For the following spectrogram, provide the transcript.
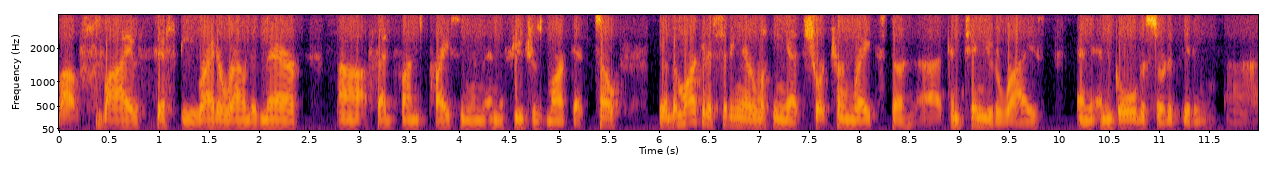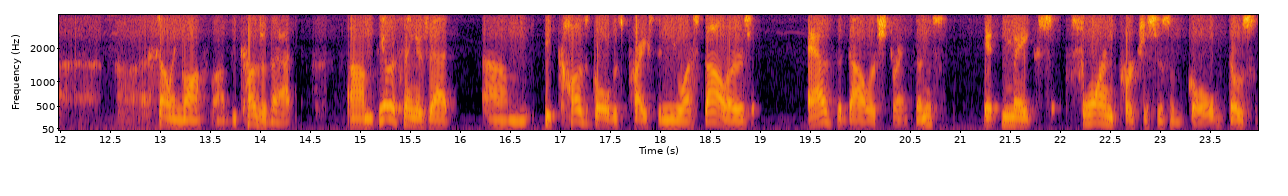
uh, five fifty, right around in there uh, Fed funds pricing in, in, the futures market. So, you know, the market is sitting there looking at short-term rates to uh, continue to rise, and, and gold is sort of getting uh, uh selling off uh, because of that. Um, the other thing is that um, because gold is priced in U.S. dollars, as the dollar strengthens, it makes foreign purchases of gold, those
